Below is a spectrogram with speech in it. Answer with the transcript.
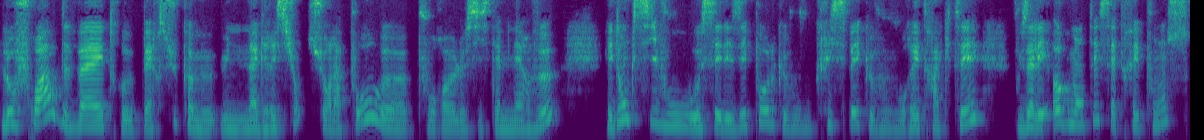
L'eau froide va être perçue comme une agression sur la peau euh, pour le système nerveux et donc, si vous haussez les épaules, que vous vous crispez, que vous vous rétractez, vous allez augmenter cette réponse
